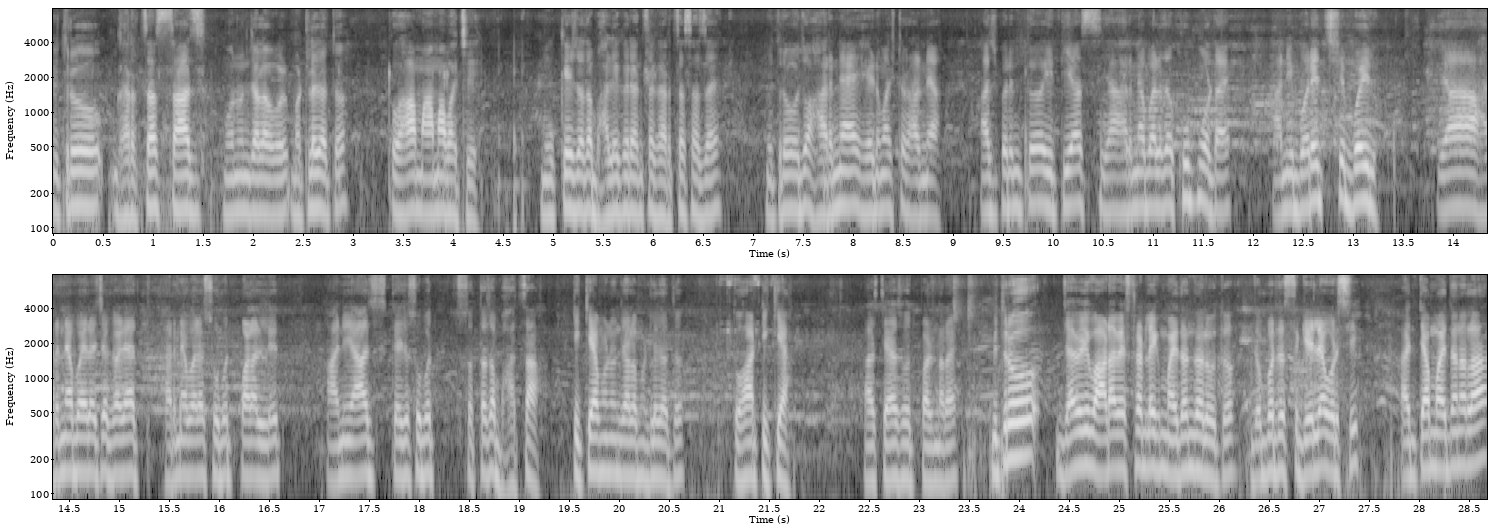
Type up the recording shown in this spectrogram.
मित्र घरचा साज म्हणून ज्याला म्हटलं जातं तो हा मामा भाचे. मुकेश दादा भालेकर यांचा घरचा साजा आहे. मित्र जो हरण्या आहे हेडमास्टर हरण्या. आजपर्यंत इतिहास ह्या हरण्या बैलाचा खूप मोठा आहे. आणि बरेचसे बैल या हरण्या बैलाच्या गळ्यात हरण्या बैलासोबत पळालेले आहेत आणि आज त्याच्यासोबत स्वतःचा भाचा टिक्या म्हणून ज्याला म्हटलं जातं तो हा टिक्या आज त्यासोबत पडणार आहे. मित्र ज्यावेळी वाडा वेस्टर्नला एक मैदान झालं होतं जबरदस्त गेल्या वर्षी आणि त्या मैदानाला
